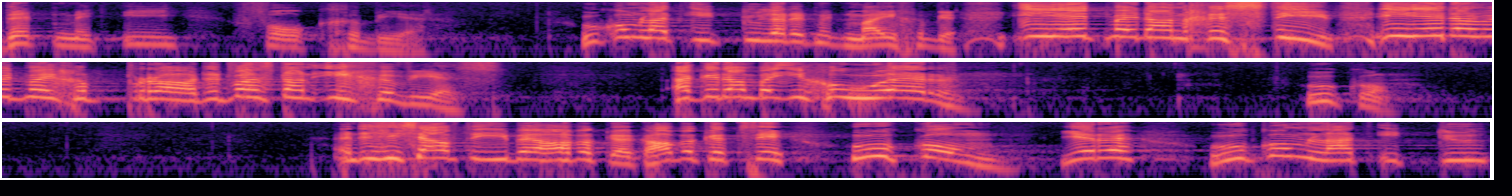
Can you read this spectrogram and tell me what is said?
dit met u volk gebeur? Hoekom laat u toe dat dit met my gebeur? U het my dan gestuur. U het dan met my gepraat. Dit was dan u gewees. Ek het dan by u gehoor. Hoekom? En dis dieselfde hier by Habakuk. Habakuk sê hoekom? Here hoekom laat u toe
